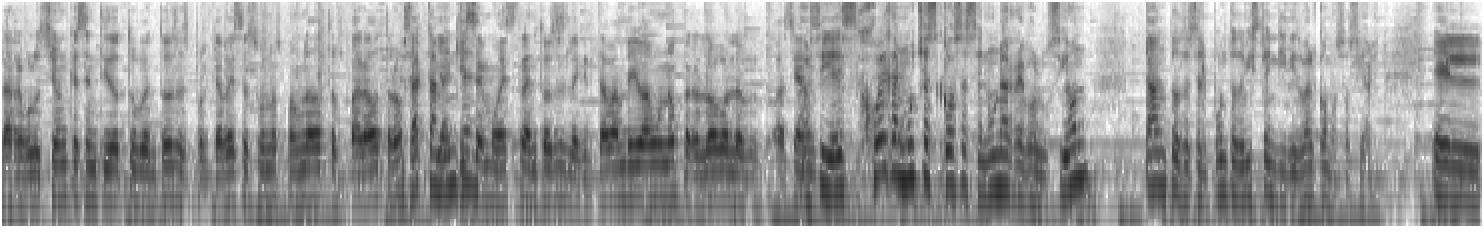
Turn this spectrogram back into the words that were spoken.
la revolución qué sentido tuvo entonces, porque a veces unos para un lado, otros para otro. Exactamente. Y aquí se muestra, entonces le gritaban viva uno, pero luego lo hacían. Así es, juegan muchas cosas en una revolución, tanto desde el punto de vista individual como social. El,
